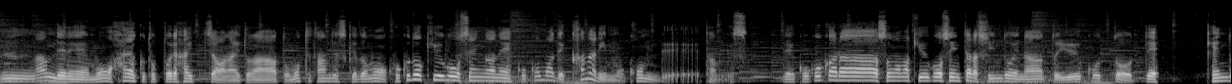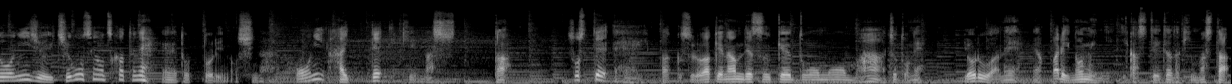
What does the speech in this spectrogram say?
うん、なんでね、もう早く鳥取入っちゃわないとなと思ってたんですけども、国道9号線がね、ここまでかなりもう混んでたんです。で、ここからそのまま9号線行ったらしんどいなということで、県道21号線を使ってね、え鳥取の市内の方に入っていきました。そして、えー一泊するわけなんですけども、まあちょっとね、夜はね、やっぱり飲みに行かせていただきました。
